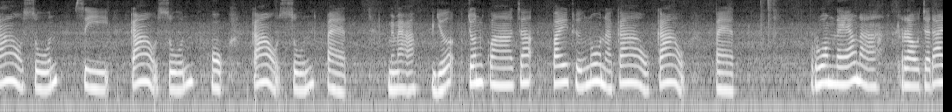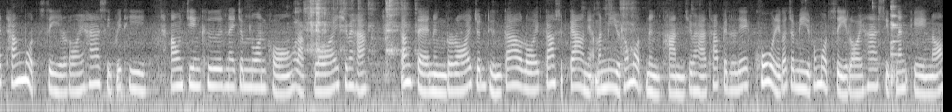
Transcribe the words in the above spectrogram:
9 0 4 9 0 6 9 0 8เห็นไหมคะ เยอะจนกว่าจะไปถึงนู่นนะ9 9 8รวมแล้วนะ เราจะได้ทั้งหมด 450 วิธี เอาจริงคือในจำนวนของหลักร้อยใช่ไหมคะ ตั้งแต่ 100 จนถึง 999 เนี่ย มันมีอยู่ทั้งหมด 1,000 ใช่ไหมคะ ถ้าเป็นเลขคู่เนี่ยก็จะมีอยู่ทั้งหมด 450 นั่นเองเนาะ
